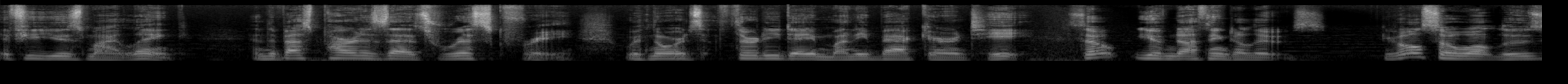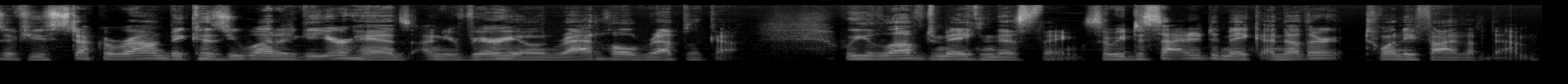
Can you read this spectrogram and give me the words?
if you use my link. And the best part is that it's risk-free with Nord's 30-day money-back guarantee. So you have nothing to lose. You also won't lose if you stuck around because you wanted to get your hands on your very own rat hole replica. We loved making this thing, so we decided to make another 25 of them,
